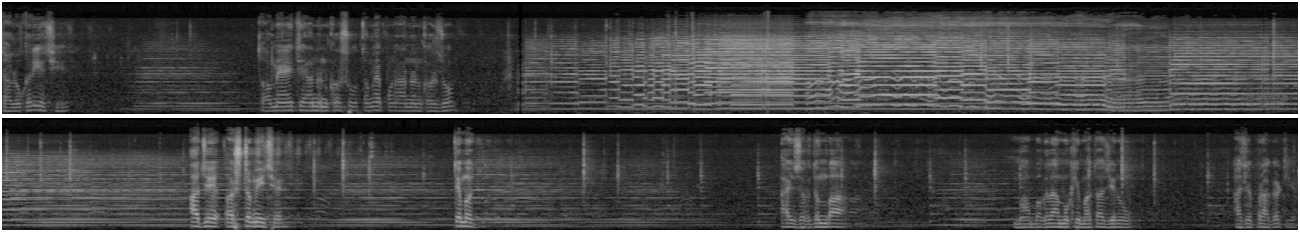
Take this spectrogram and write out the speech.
ચાલુ કરીએ છીએ. તો અમે અહીંથી આનંદ કરશું, તમે પણ આનંદ કરજો. આજે અષ્ટમી છે. તેમજ આ જગદંબા માં બગલામુખી માતાજીનું આજે પ્રાગટ્ય.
